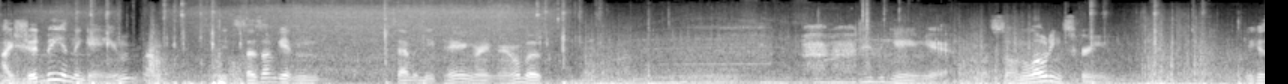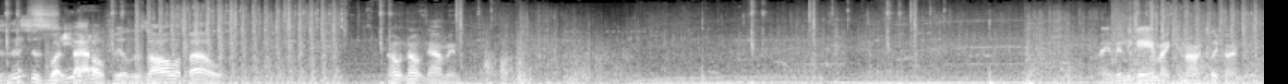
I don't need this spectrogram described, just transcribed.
I should be in the game. Um, it says I'm getting 70 ping right now, but I'm not in the game yet. I'm still on the loading screen. Because this I is what that. Battlefield is all about. Oh, no, now I'm in. I am in the game, I cannot click on it.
